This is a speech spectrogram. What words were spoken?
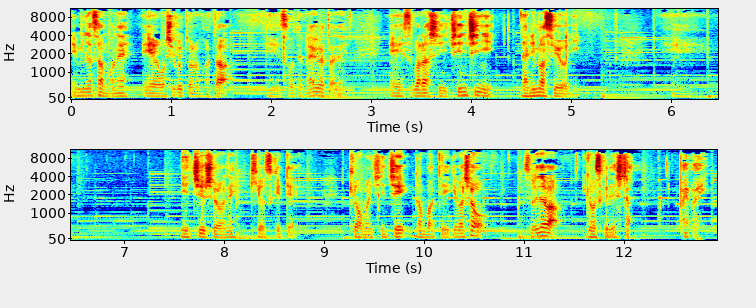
え皆さんもね、えお仕事の方、えそうでない方ね、え素晴らしい一日になりますように、え熱中症をね、気をつけて、今日も一日頑張っていきましょう。それでは、洋介でした。バイバイ。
